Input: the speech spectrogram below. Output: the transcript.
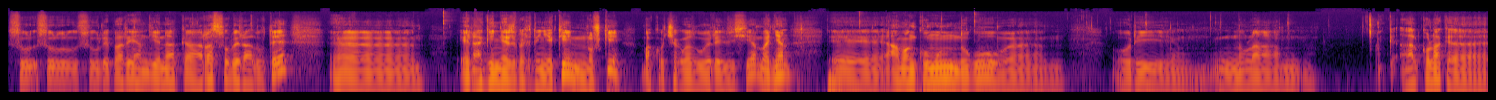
zure parean dienak arrazo bera dute uh, eragin berdinekin, noski, bako txak badu bere bizia, baina uh, haman komun dugu hori nola alkolak uh,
